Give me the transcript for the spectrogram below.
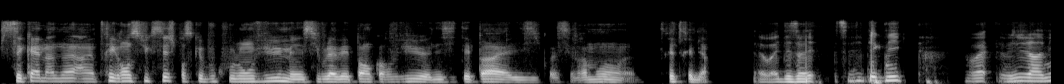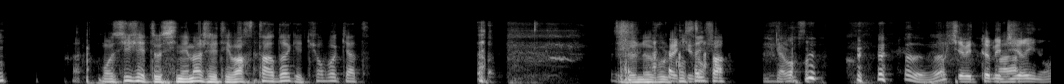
c'est quand même un, très grand succès. Je pense que beaucoup l'ont vu, mais si vous l'avez pas encore vu, n'hésitez pas, allez-y. Quoi. C'est vraiment très très bien. Euh, ouais, désolé, c'est du technique. Ouais, vas-y, Jérémy. Moi aussi, j'ai été au cinéma, j'ai été voir Stardog et Turbo 4. Je ne vous le conseille pas. Ah bon qu'il y avait Tom et Voilà. Jerry, non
